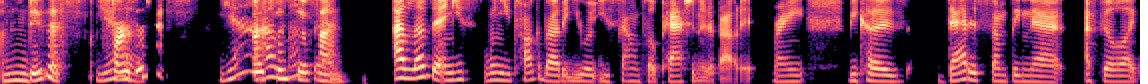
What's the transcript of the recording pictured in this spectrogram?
I'm going to do this. Yeah. Start a business. Yeah. So it's I been so that. fun. I love that. And you, when you talk about it, you are, you sound so passionate about it, right? Because that is something that I feel like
